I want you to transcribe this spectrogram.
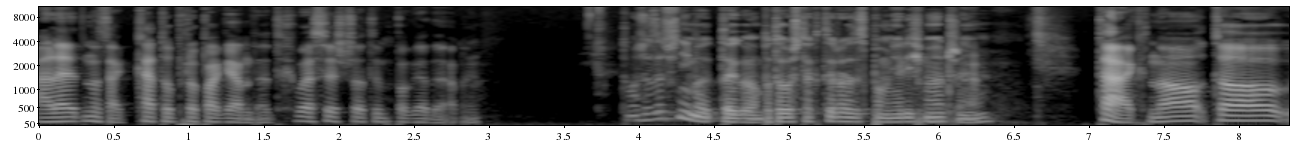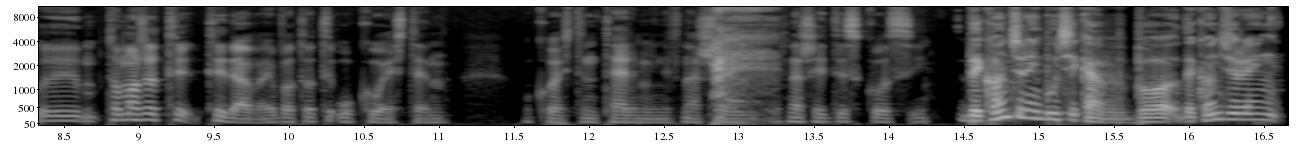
Ale no tak, kato propaganda. To chyba sobie jeszcze o tym pogadamy. To może zacznijmy od tego, bo to już tak tyle wspomnieliśmy, czy nie? Tak, no to, to może ty, ty dawaj, bo to ty ukułeś ten, ukułeś ten termin w naszej, w naszej dyskusji. The Conjuring był ciekawy, bo The Conjuring,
